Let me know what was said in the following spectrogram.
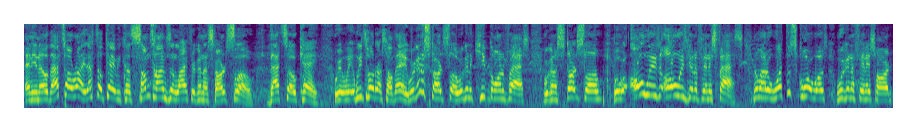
And you know, that's all right. That's okay because sometimes in life you're going to start slow. That's okay. We, we, we told ourselves, hey, we're going to start slow. We're going to keep going fast. We're going to start slow, but we're always, always going to finish fast. No matter what the score was, we're going to finish hard.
